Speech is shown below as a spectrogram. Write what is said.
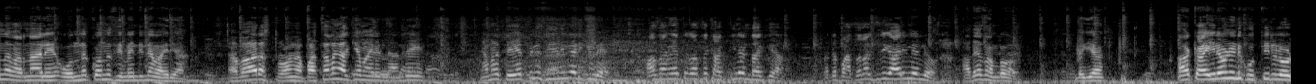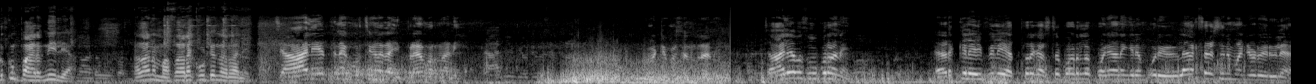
എന്ന് പറഞ്ഞാൽ ഒന്നുക്കൊന്ന് സിമെന്റിന്റെ മാതിരിയാ. അപാര സ്ട്രോങ് പച്ചളം കളിക്കാൻ മാതിരില്ല എന്തേ നമ്മൾ തേപ്പിന് സീലിംഗ് അടിക്കില്ലേ? ആ സമയത്ത് കുറച്ച് കട്ടിലുണ്ടാക്കിയ മറ്റേ പത്തല അടിച്ചിട്ട് കാര്യമില്ലല്ലോ. അതേ സംഭവം. എന്തൊക്കെയാ? ആ കയ്യിലോണ്ട് കുത്തിയിട്ടുള്ള ഒടുക്കും പരന്നില്ല. അതാണ് മസാലക്കൂട്ട് എന്ന് പറഞ്ഞാൽ. ചാലിയത്തിനെ കുറിച്ച് നിങ്ങളുടെ അഭിപ്രായം പറഞ്ഞാണ് ബ്യൂട്ടിഫുൾ സെന്ററാണ് ചാലിയ സൂപ്പറാണ്. ഇടയ്ക്ക് ലൈഫിൽ എത്ര കഷ്ടപ്പാടുള്ള പണിയാണെങ്കിലും ഒരു റിലാക്സേഷന് വേണ്ടി ഇവിടെ വരൂലേ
